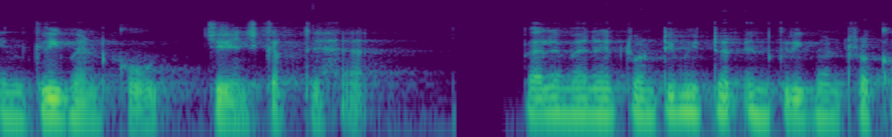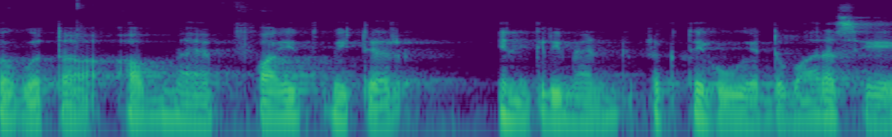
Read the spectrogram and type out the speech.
इंक्रीमेंट को चेंज करते हैं। पहले मैंने 20 मीटर इंक्रीमेंट रखा हुआ था, अब मैं 5 मीटर इंक्रीमेंट रखते हुए दोबारा से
